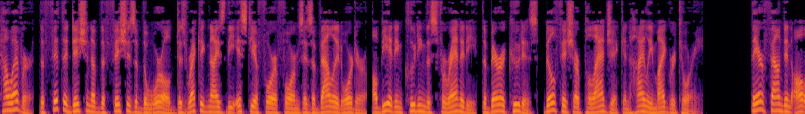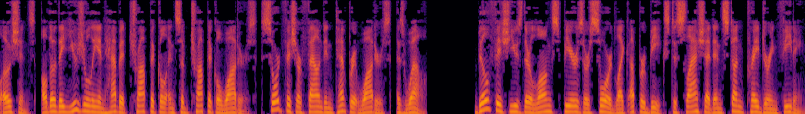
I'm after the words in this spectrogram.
However, the fifth edition of the Fishes of the World does recognize the Istiophoriformes as a valid order, albeit including the Sphyraenidae, the barracudas. Billfish are pelagic and highly migratory. They are found in all oceans, although they usually inhabit tropical and subtropical waters. Swordfish are found in temperate waters, as well. Billfish use their long spears or sword-like upper beaks to slash at and stun prey during feeding.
